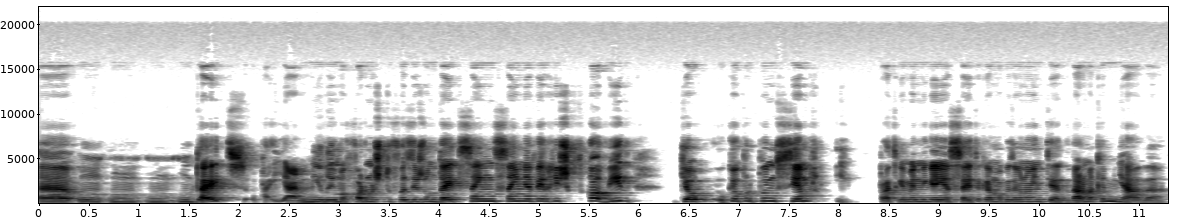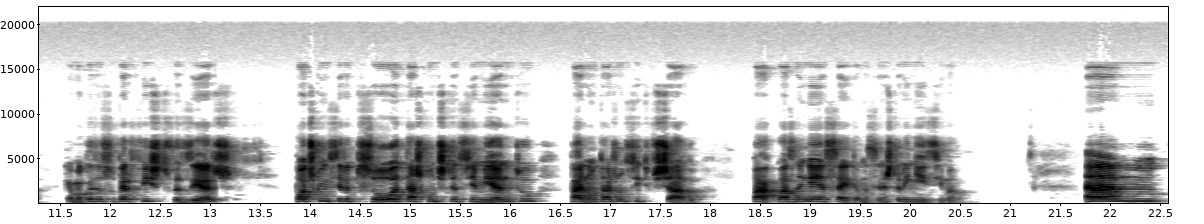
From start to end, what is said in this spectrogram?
uh, um, um, um, date. Opa, e há mil e uma formas de tu fazeres um date sem, sem haver risco de Covid, que é o, o que eu proponho sempre, e praticamente ninguém aceita, que é uma coisa que eu não entendo, dar uma caminhada que é uma coisa super fixe de fazeres. Podes conhecer a pessoa, estás com distanciamento, pá, não estás num sítio fechado, pá, quase ninguém aceita, é uma cena estranhíssima. Um,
